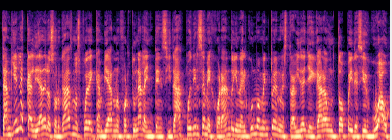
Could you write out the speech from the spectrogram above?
También la calidad de los orgasmos puede cambiar, no fortuna, la intensidad puede irse mejorando y en algún momento de nuestra vida llegar a un tope y decir, wow,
